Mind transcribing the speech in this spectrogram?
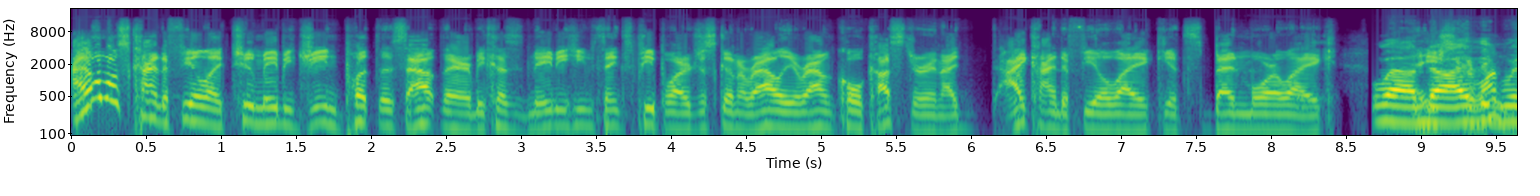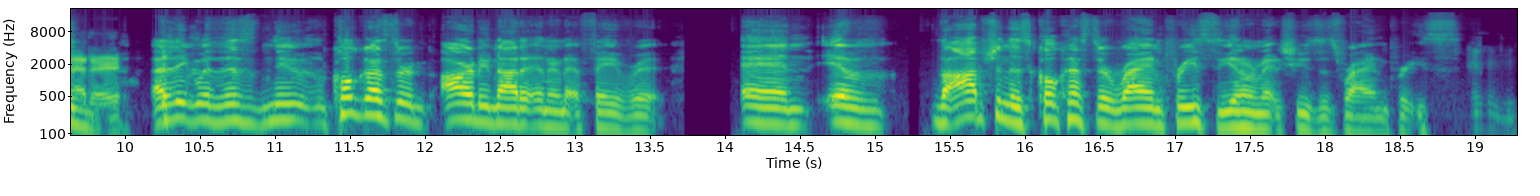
I almost kind of feel like too maybe Gene put this out there because maybe he thinks people are just going to rally around Cole Custer, and I I kind of feel like it's been more like Well, no, I think with better. I think with this new Cole Custer already not an internet favorite, and if the option is Cole Custer, Ryan Preece, the internet chooses Ryan Preece. Mhm.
